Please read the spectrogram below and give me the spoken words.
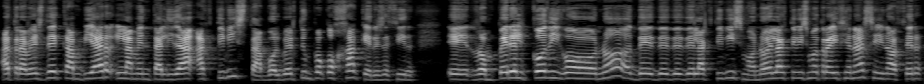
a través de cambiar la mentalidad activista, volverte un poco hacker, es decir, eh, romper el código ¿no? de, de, de, del activismo, no el activismo tradicional, sino hacer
